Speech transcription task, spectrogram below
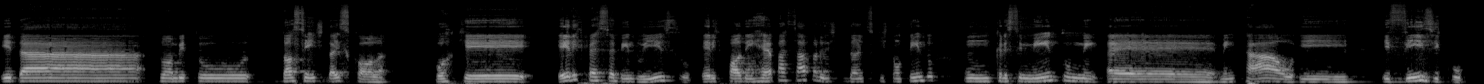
e da do âmbito docente da escola, porque eles percebendo isso, eles podem repassar para os estudantes que estão tendo um crescimento é, mental e, e físico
